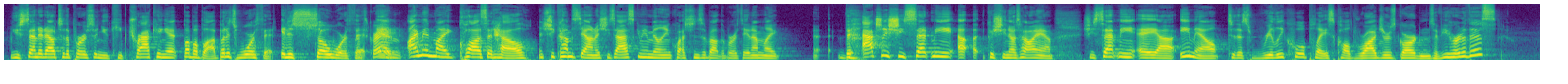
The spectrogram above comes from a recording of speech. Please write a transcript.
you send it out to the person. You keep tracking it. Blah blah blah. But it's worth it. It is so worth That's it. great. And I'm in my closet hell, and she comes down and she's asking me a million questions about the birthday, and I'm like. uh, The, actually, she sent me because she knows how I am. She sent me a uh, email to this really cool place called Rogers Gardens. Have you heard of this?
